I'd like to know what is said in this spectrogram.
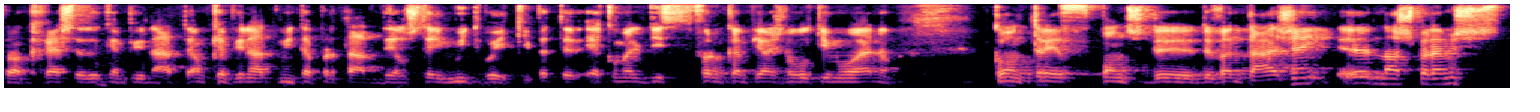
para o que resta do campeonato. É um campeonato muito apertado deles, têm muito boa equipa. É como eu lhe disse, foram campeões no último ano com 13 pontos de, de vantagem. Uh, nós esperamos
